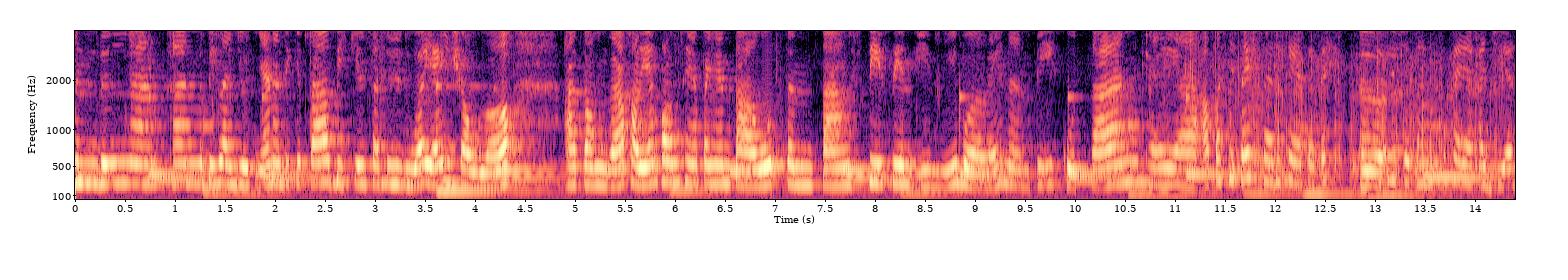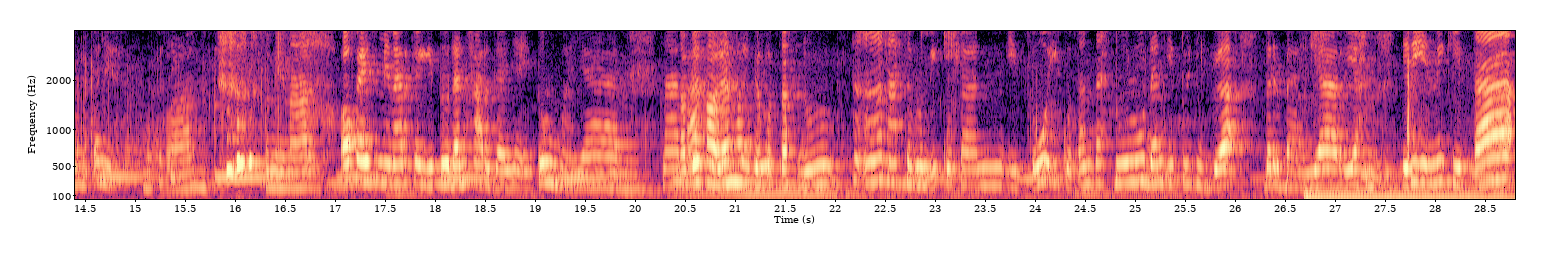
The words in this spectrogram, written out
mendengarkan lebih lanjutnya, nanti kita bikin sesi dua ya, insya Allah. Atau enggak, kalian kalau misalnya pengen tahu tentang Steven ini, boleh nanti ikutan kayak apa sih teh tadi kayak teteh? Eh. Itu ikutan apa kayak kajian bukan ya? Sih? bukan seminar Oh kayak seminar kayak gitu dan harganya itu lumayan. Nah tapi kalian harus sebelum, ikut tes dulu nah sebelum ikutan itu ikutan tes dulu dan itu juga berbayar ya. Jadi ini kita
